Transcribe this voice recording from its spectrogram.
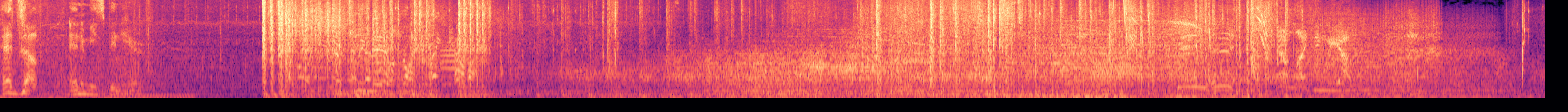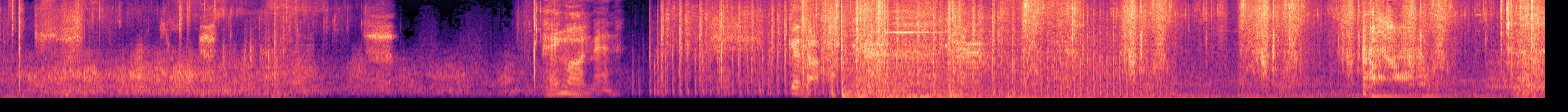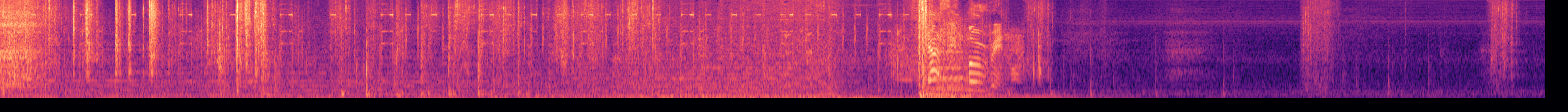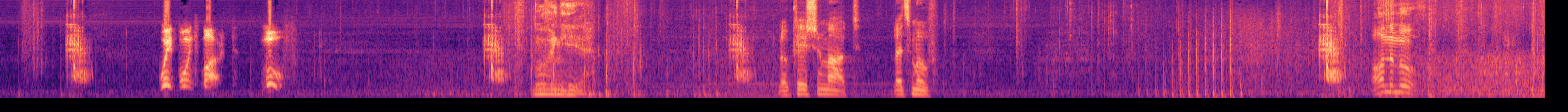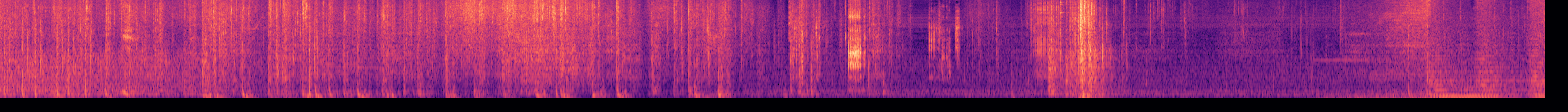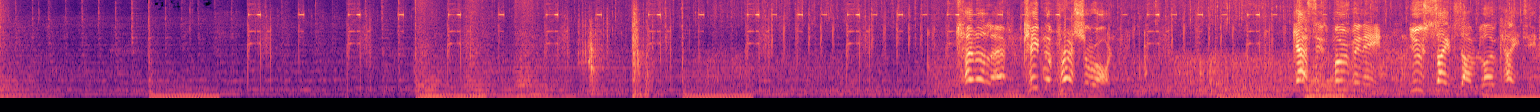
Heads up. Enemy's been here. Precision airstrike. Take cover. They're lighting me up! Hang on, man. Get up. Location marked. Let's move. On the move. Pressure on. Gas is moving in. New safe zone located.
